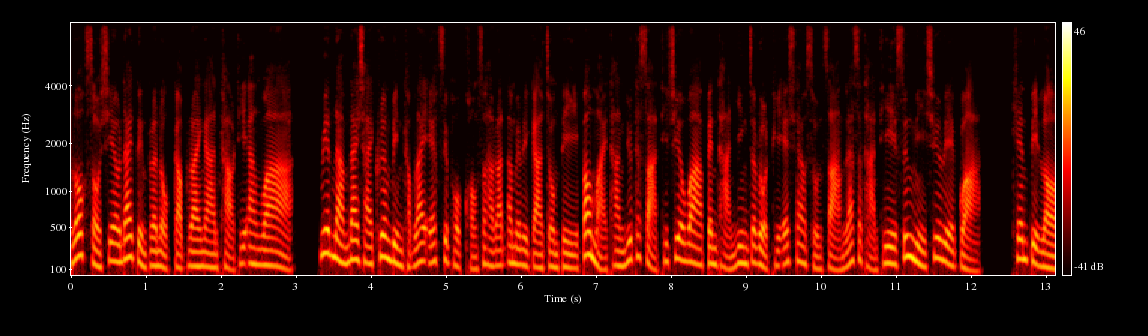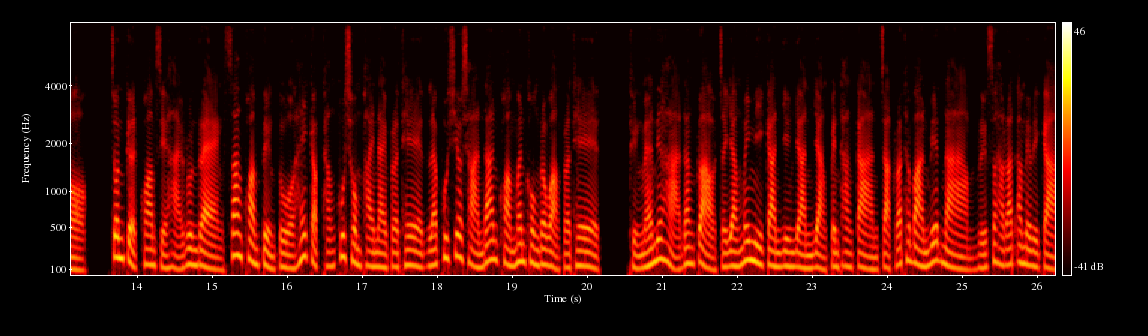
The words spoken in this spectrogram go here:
โลกโซเชียลได้ตื่นตระหนกกับรายงานข่าวที่อ้างว่า เวียดนามได้ใช้เครื่องบินขับไล่ F-16 ของสหรัฐอเมริกาโจมตีเป้าหมายทางยุทธศาสตร์ที่เชื่อว่าเป็นฐานยิงจรวด PHL-03 และสถานที่ซึ่งมีชื่อเรียกว่า เคนปิลอ จนเกิดความเสียหายรุนแรง สร้างความตื่นตัวให้กับทั้งผู้ชมภายในประเทศ และผู้เชี่ยวชาญด้านความมั่นคงระหว่างประเทศ ถึงแม้เนื้อหาดังกล่าวจะยังไม่มีการยืนยันอย่างเป็นทางการจากรัฐบาลเวียดนาม หรือสหรัฐอเมริกา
